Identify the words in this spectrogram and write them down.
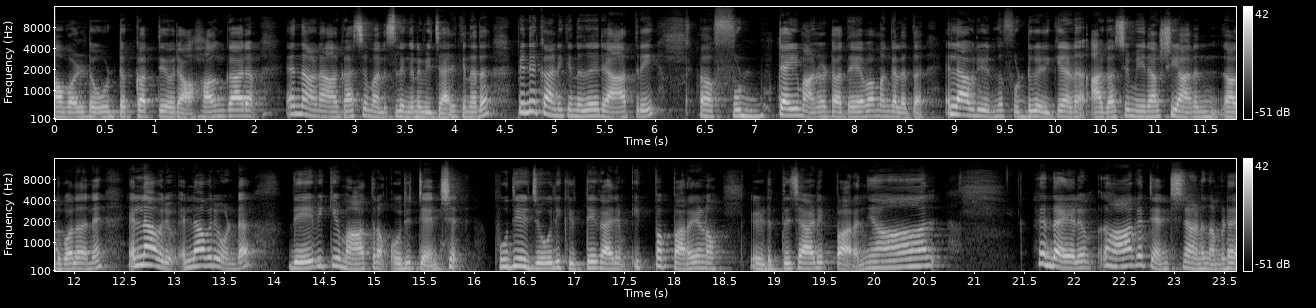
അവളുടെ ഒടുക്കത്തെ ഒരു അഹങ്കാരം എന്നാണ് ആകാശ് മനസ്സിലിങ്ങനെ വിചാരിക്കുന്നത്. പിന്നെ കാണിക്കുന്നത് രാത്രി ഫുഡ് ടൈമാണ് കേട്ടോ ദേവമംഗലത്ത്. എല്ലാവരും ഇരുന്ന് ഫുഡ് കഴിക്കുകയാണ്. ആകാശ് മീനാക്ഷി ആനന്ദ് അതുപോലെ തന്നെ എല്ലാവരും എല്ലാവരും ഉണ്ട്. ദേവിക്ക് മാത്രം ഒരു ടെൻഷൻ പുതിയ ജോലി കിട്ടിയ കാര്യം ഇപ്പം പറയണോ? എടുത്തു ചാടി പറഞ്ഞാൽ എന്തായാലും ആകെ ടെൻഷനാണ് നമ്മുടെ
